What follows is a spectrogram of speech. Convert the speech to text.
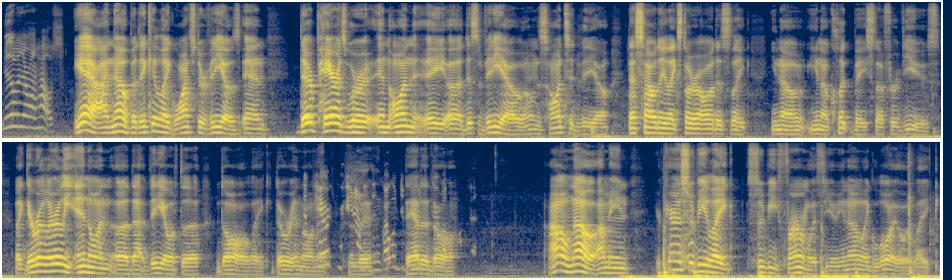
They live in their own house. Yeah, I know, but they could like watch their videos and their parents were in on a uh this video, on this haunted video. That's how they like started all this like, you know, you know, clickbait stuff for views. Like they were literally in on uh that video of the doll, like they were in The on it. were in So on it. they- Then why would the they had a doll. I don't know. I mean, your parents should be like should be firm with you, you know, like loyal, like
